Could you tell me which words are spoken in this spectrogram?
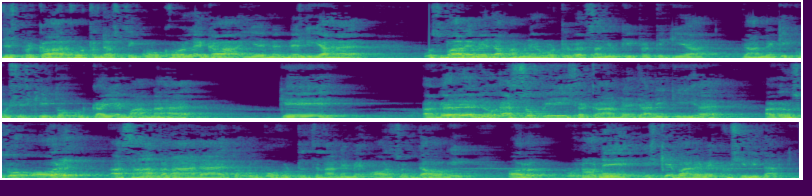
जिस प्रकार होटल इंडस्ट्री को खोलने का ये निर्णय लिया है, उस बारे में जब हमने होटल व्यवसायियों की प्रतिक्रिया जानने की कोशिश की तो उनका ये मानना है कि अगर जो एसओपी सरकार ने जारी की है, अगर उसको और आसान बनाया जाए तो उनको होटल चलाने में और सुविधा होगी और उन्होंने इसके बारे में खुशी भी ज़ाहिर की।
